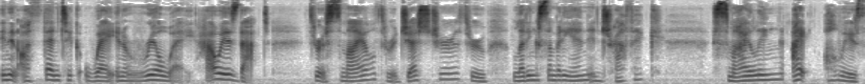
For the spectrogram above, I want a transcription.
in an authentic way, in a real way. How is that? Through a smile, through a gesture, through letting somebody in in traffic, smiling. I always,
